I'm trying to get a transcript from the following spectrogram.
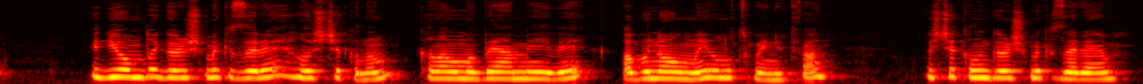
Videomda görüşmek üzere. Hoşçakalın. Kanalımı beğenmeyi ve abone olmayı unutmayın lütfen. Hoşçakalın. Görüşmek üzere.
